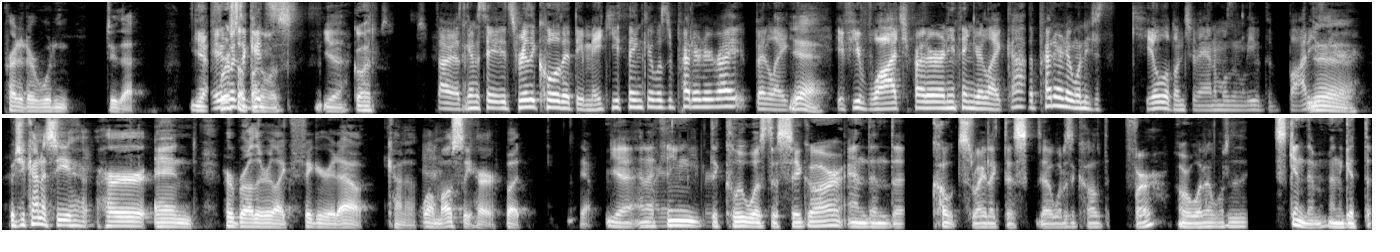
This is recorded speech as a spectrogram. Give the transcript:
predator wouldn't do that. Yeah, It first was I a thought it good was. Yeah, go ahead. Sorry, I was gonna say it's really cool that they make you think it was a predator, right? But like, Yeah, if you've watched Predator or anything, you're like, ah, the predator wouldn't just kill a bunch of animals and leave the bodies yeah. there. But you kind of see her, her and her brother like figure it out. Kind of. Well, mostly her, but Yeah, yeah. and I think beaver. the clue was the cigar and then the coats, right? Like this, uh, what is it called? Fur or what? What is it? Skin them and get the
